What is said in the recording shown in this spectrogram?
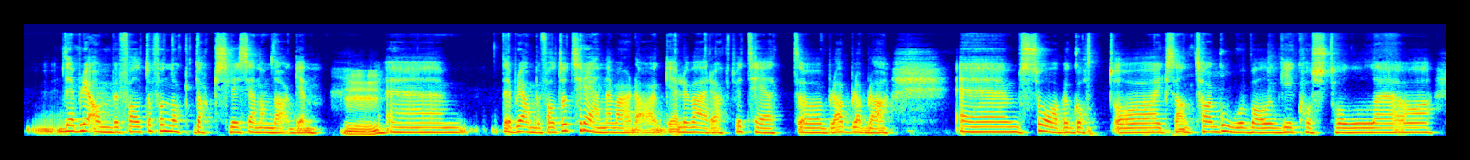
Det blir anbefalt å få nok dagslys gjennom dagen. Mhm. Eh, Det blir anbefalt å trene hver dag eller være i aktivitet og bla, bla, bla. Eh, Sove godt og sant, ta gode valg i kostholdet. Og...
